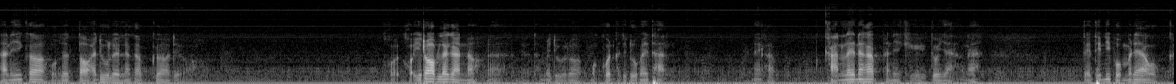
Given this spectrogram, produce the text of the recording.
อันนี้ก็ผมจะต่อให้ดูเลยนะครับ ก็เดี๋ยว ขอขออีกรอบแล้วกันเนาะเดี๋ยวทำให้ดูรอบบางคนอาจจะดูไม่ทันนะครับ ขันเลยนะครับ อันนี้คือตัวอย่างนะ แต่ทีนี้ผมไม่ได้เอาไข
